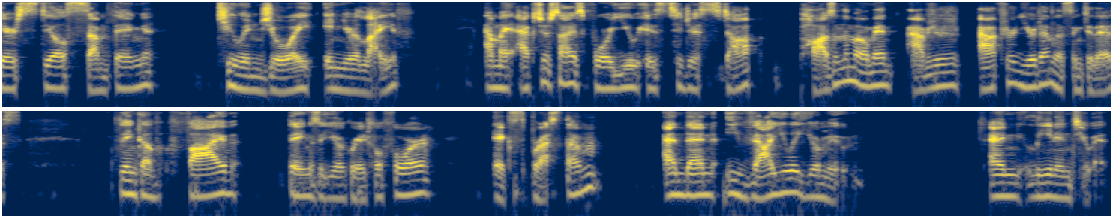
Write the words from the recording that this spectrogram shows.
there's still something to enjoy in your life. And my exercise for you is to just stop pause in the moment after after you're done listening to this. Think of five things that you're grateful for, express them, and then evaluate your mood and lean into it.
